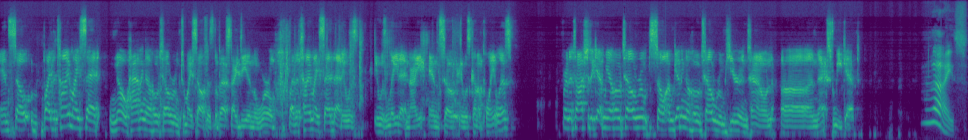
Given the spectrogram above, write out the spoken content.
And so by the time I said, no, having a hotel room to myself is the best idea in the world, by the time I said that, it was it was late at night and so it was kind of pointless for Natasha to get me a hotel room. So I'm getting a hotel room here in town uh, next weekend. Nice.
